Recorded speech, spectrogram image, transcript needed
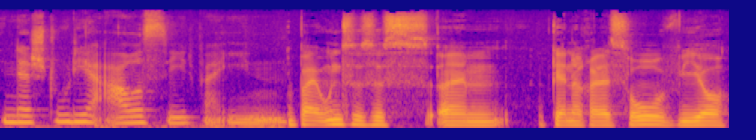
in der Studie aussieht bei Ihnen. Bei uns ist es ähm, generell so, wir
